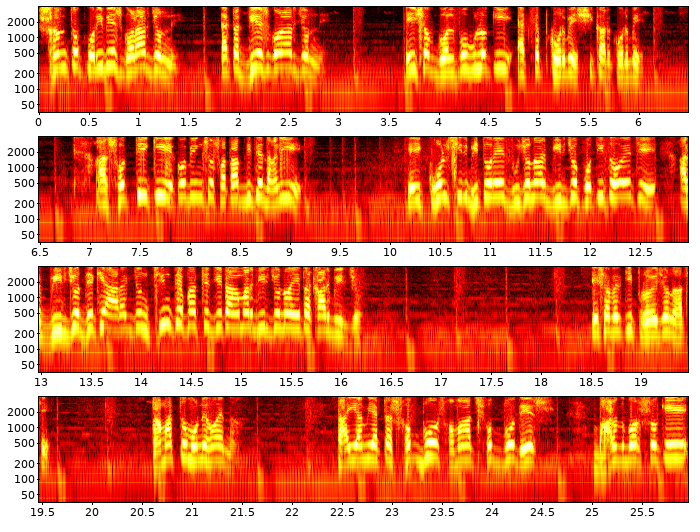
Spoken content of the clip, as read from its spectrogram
শান্ত পরিবেশ গড়ার জন্যে, একটা দেশ গড়ার জন্যে, এই সব গল্পগুলো কি অ্যাকসেপ্ট করবে, স্বীকার করবে? আর সত্যি কি একবিংশ শতাব্দীতে দাঁড়িয়ে এই কলসির ভিতরে দুজনার বীর্য পতিত হয়েছে, আর বীর্য দেখে আরেকজন চিনতে পারছে যেটা আমার বীর্য নয়, এটা কার বীর্য? এসবের কি প্রয়োজন আছে? আমার তো মনে হয় না। তাই আমি একটা সভ্য সমাজ, সভ্য দেশ, ভারতবর্ষকে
